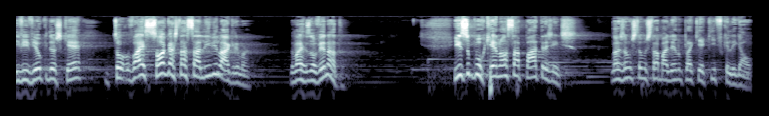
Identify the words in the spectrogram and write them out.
e viver o que Deus quer, vai só gastar saliva e lágrima. Não vai resolver nada. Isso porque é nossa pátria, gente. Nós não estamos trabalhando para que aqui fique legal.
